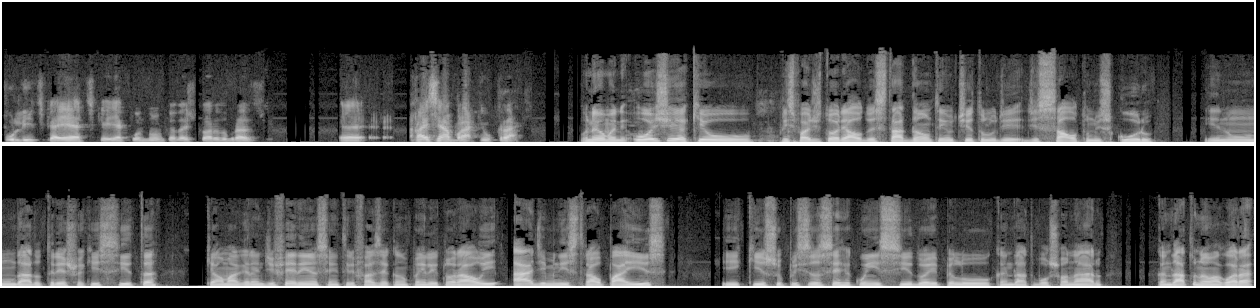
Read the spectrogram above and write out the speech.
política, ética e econômica da história do Brasil. É, Raíssen Abac, o craque. O Neumann, hoje aqui o principal editorial do Estadão tem o título de, de Salto no Escuro e num, num dado trecho aqui cita que há uma grande diferença entre fazer campanha eleitoral e administrar o país e que isso precisa ser reconhecido aí pelo candidato Bolsonaro. Candidato não, agora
